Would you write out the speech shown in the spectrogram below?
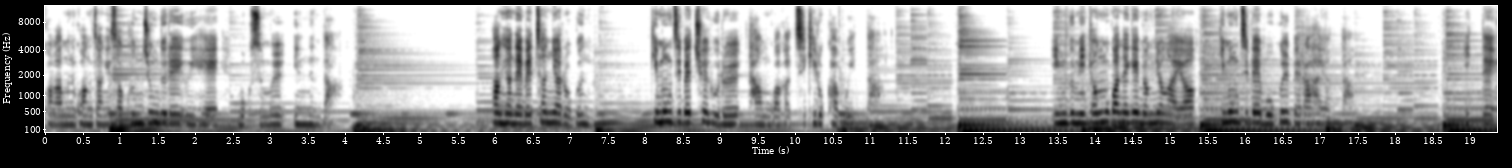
광화문 광장에서 군중들에 의해 목숨을 잃는다. 황현의 매천야록은 김홍집의 최후를 다음과 같이 기록하고 있다. 임금이 경무관에게 명령하여 김홍집의 목을 베라 하였다. 이때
